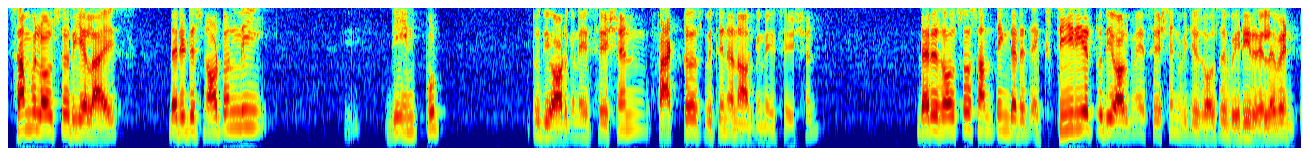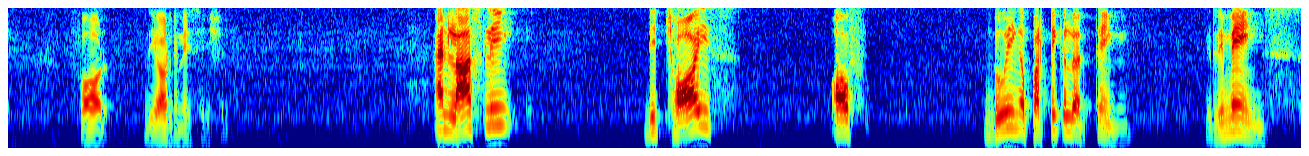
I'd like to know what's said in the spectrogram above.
some will also realize that it is not only the input to the organization factors within an organization, there is also something that is exterior to the organization which is also very relevant for the organization. And lastly, the choice of doing a particular thing remains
